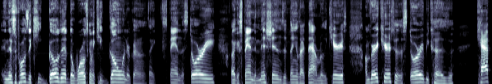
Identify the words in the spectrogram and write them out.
And they're supposed to keep building it. The world's going to keep going. They're going to like expand the story, like expand the missions and things like that. I'm really curious. I'm very curious to the story because Cap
